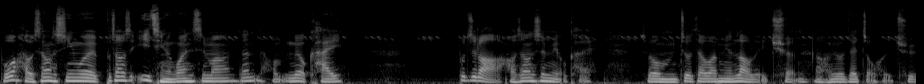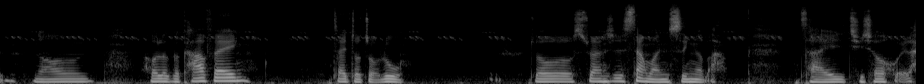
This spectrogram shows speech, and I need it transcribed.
不过好像是因为不知道是疫情的关系吗？但好没有开。不知道，好像是没有开，所以我们就在外面绕了一圈，然后又再走回去，然后喝了个咖啡，再走走路，就算是散完心了吧，才骑车回来。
